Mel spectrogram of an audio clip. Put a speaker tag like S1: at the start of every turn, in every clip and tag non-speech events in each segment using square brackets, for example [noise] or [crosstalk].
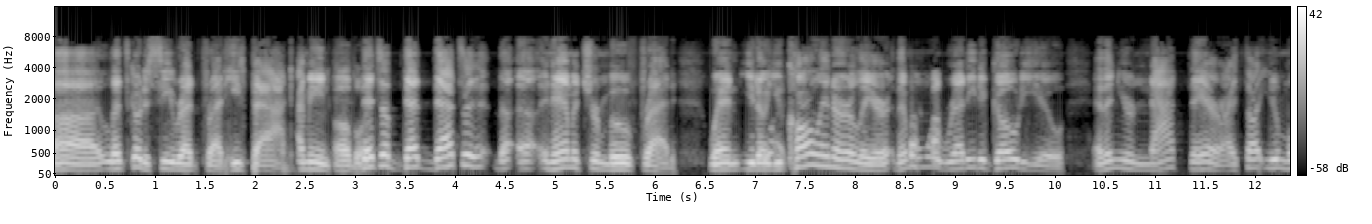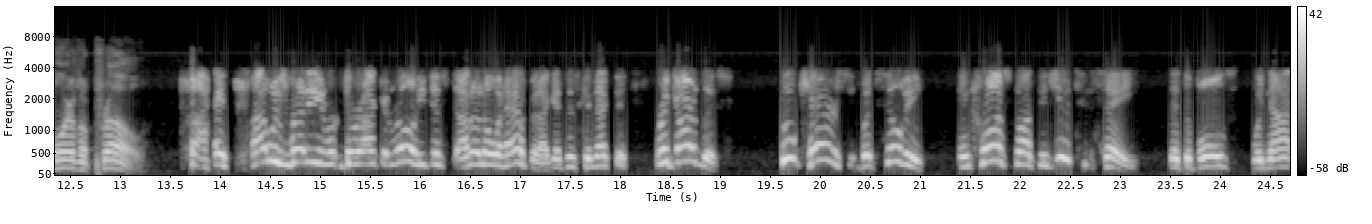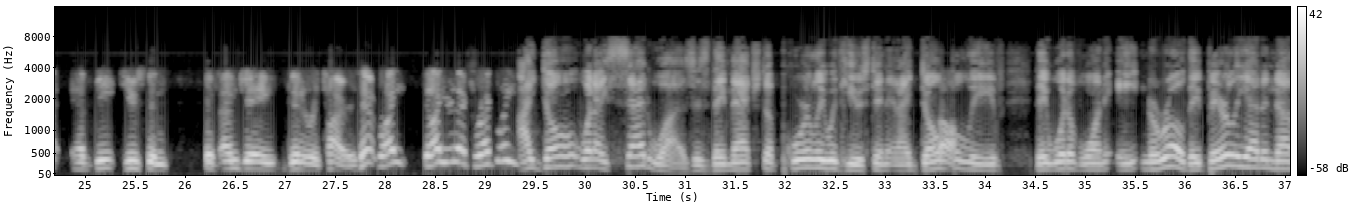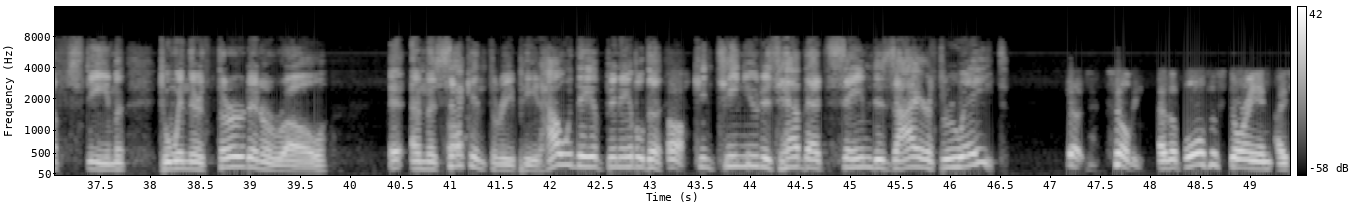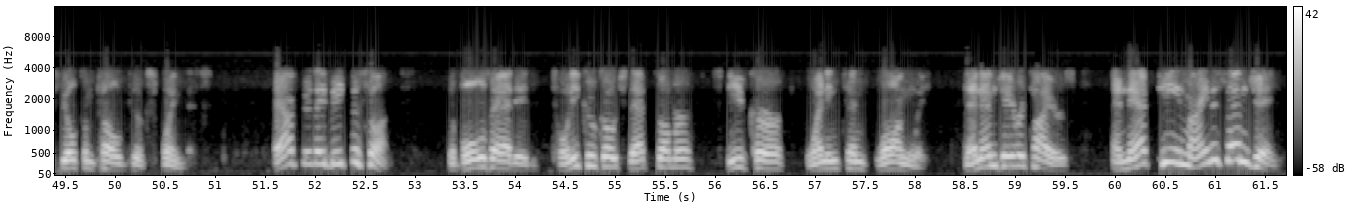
S1: Uh, let's go to see Red Fred. He's back. I mean,
S2: Oh, boy.
S1: that's a that that's a the, uh, an amateur move, Fred. When you know you call in earlier, then when we're ready to go to you, and then you're not there. I thought you're more of a pro. [laughs]
S3: I, I was ready to rock and roll. He just, I don't know what happened. I got disconnected. Regardless, who cares? But Sylvie, in crosstalk, did you t- say that the Bulls would not have beat Houston if MJ didn't retire? Is that right? Did I hear that correctly?
S1: I don't. What I said was, is they matched up poorly with Houston, and I don't
S3: Oh.
S1: believe they would have won eight in a row. They barely had enough steam to win their third in a row, and the second three-peat. How would they have been able to
S3: Oh.
S1: continue to have that same desire through eight?
S3: Uh, Sylvie, as a Bulls historian, I feel compelled to explain this. After they beat the Suns, the Bulls added Toni Kukoc that summer, Steve Kerr, Wennington, Longley. Then MJ retires, and that team minus MJ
